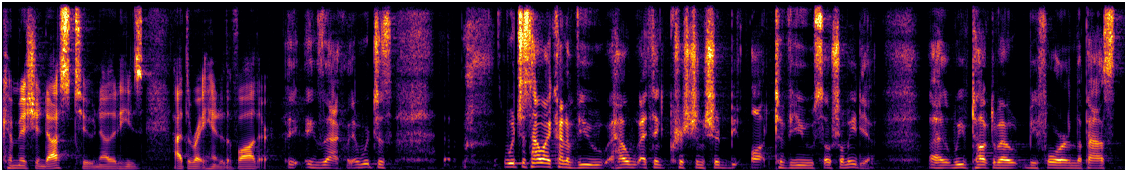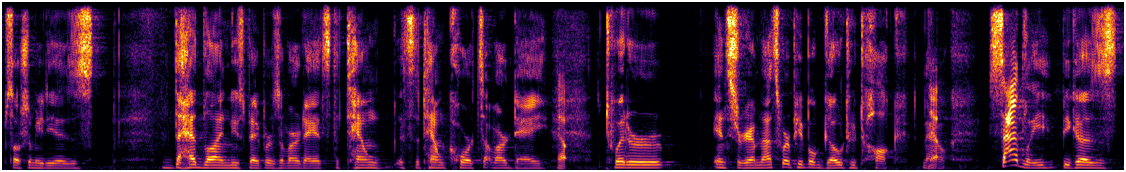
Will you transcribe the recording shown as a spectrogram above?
commissioned us to now that he's at the right hand of the Father. Exactly, which is which is how I kind of view how I think Christians should be ought to view social media. Uh, we've talked about before in the past. Social media is the headline newspapers of our day. It's the town. It's the town courts of our day. Yep. Twitter, Instagram. That's where people go to talk now. Yep. Sadly, because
